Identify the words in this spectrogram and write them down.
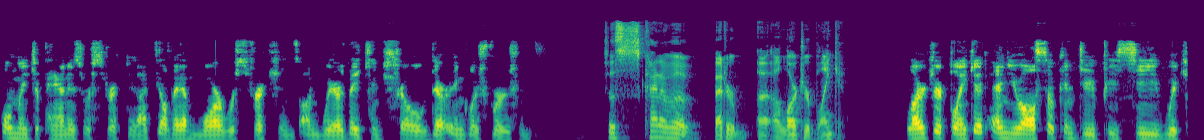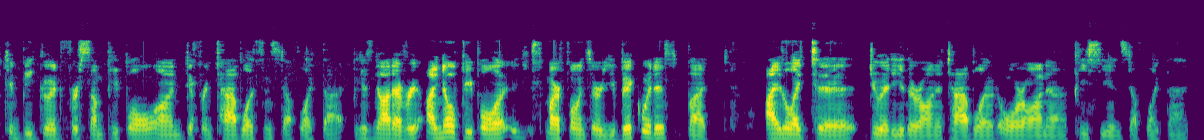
only Japan is restricted. I feel they have more restrictions on where they can show their English versions. So this is kind of a better, a larger blanket larger blanket and you also can do PC which can be good for some people on different tablets and stuff like that because not every I know people uh, smartphones are ubiquitous but I like to do it either on a tablet or on a PC and stuff like that.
